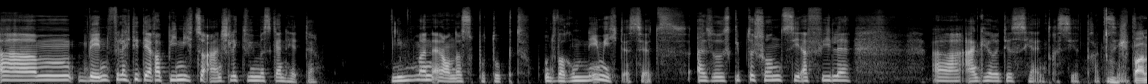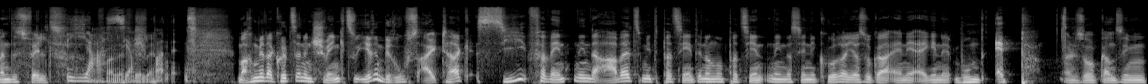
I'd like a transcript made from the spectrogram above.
ähm, wenn vielleicht die Therapie nicht so anschlägt, wie man es gern hätte nimmt man ein anderes Produkt. Und warum nehme ich das jetzt? Also es gibt da schon sehr viele äh, Angehörige, die sehr interessiert dran sind. Ein spannendes Feld. Ja, sehr Fälle. spannend. Machen wir da kurz einen Schwenk zu Ihrem Berufsalltag. Sie verwenden in der Arbeit mit Patientinnen und Patienten in der Senecura ja sogar eine eigene Wund-App. Also ganz im,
